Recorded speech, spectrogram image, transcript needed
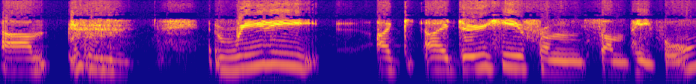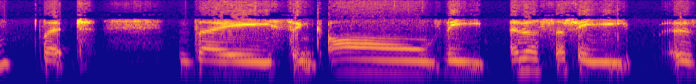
Um, really, I, I do hear from some people that they think, oh, the inner city is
